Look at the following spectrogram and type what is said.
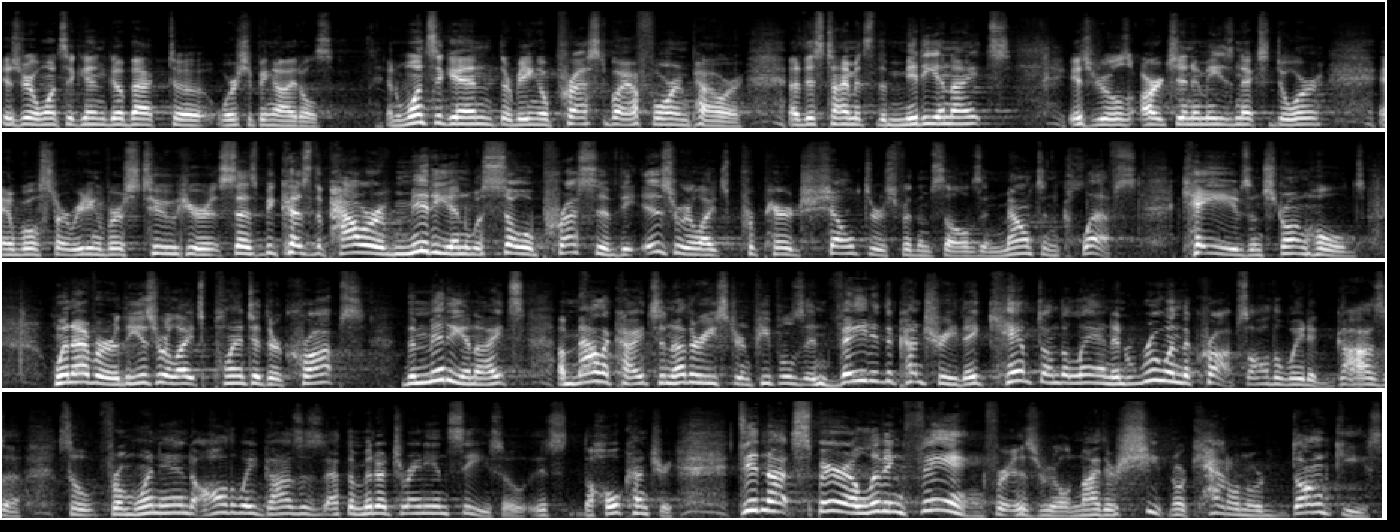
Israel once again go back to worshiping idols. And once again, they're being oppressed by a foreign power. Uh, this time it's the Midianites, Israel's archenemies next door. And we'll start reading verse 2 here. It says, Because the power of Midian was so oppressive, the Israelites prepared shelters for themselves in mountain clefts, caves, and strongholds. Whenever the Israelites planted their crops, the Midianites, Amalekites, and other eastern peoples invaded the country. They camped on the land and ruined the crops all the way to Gaza. So, from one end all the way, Gaza's at the Mediterranean Sea. So, it's the whole country. Did not spare a living thing for Israel, neither sheep, nor cattle, nor donkeys.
